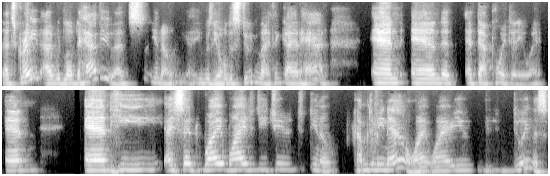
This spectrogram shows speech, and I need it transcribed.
that's great. I would love to have you. That's you know, he was the oldest student I think I had had, and and at, at that point anyway, and and he, I said, why why did you you know come to me now? Why why are you doing this?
